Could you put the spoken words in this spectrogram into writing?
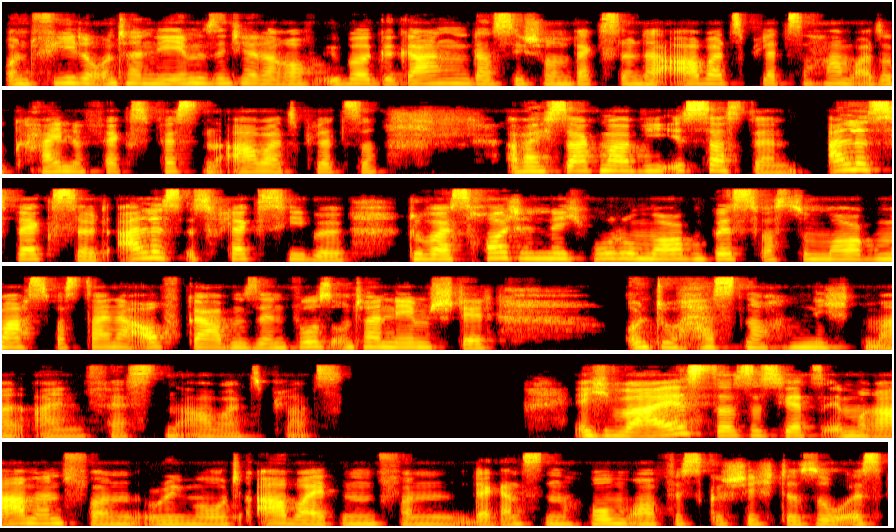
Und viele Unternehmen sind ja darauf übergegangen, dass sie schon wechselnde Arbeitsplätze haben, also keine festen Arbeitsplätze. Aber ich sag mal, wie ist das denn? Alles wechselt, alles ist flexibel. Du weißt heute nicht, wo du morgen bist, was du morgen machst, was deine Aufgaben sind, wo das Unternehmen steht. Und du hast noch nicht mal einen festen Arbeitsplatz. Ich weiß, dass es jetzt im Rahmen von Remote-Arbeiten, von der ganzen Homeoffice-Geschichte so ist,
